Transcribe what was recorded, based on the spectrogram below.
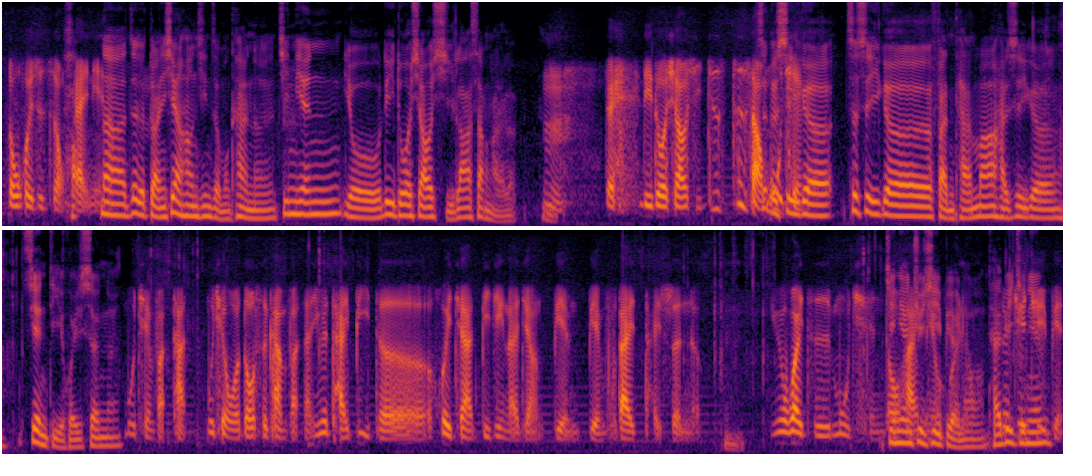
都会是这种概念。那这个短线行情怎么看呢？今天有利多消息拉上来了。嗯，利多消息，至至少目前这是一个，这是一个反弹吗？还是一个见底回升呢？目前反弹，目前我都是看反弹，因为台币的汇价毕竟来讲贬贬幅太太深了。嗯，因为外资目前今天继续贬哦，台币今天贬。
